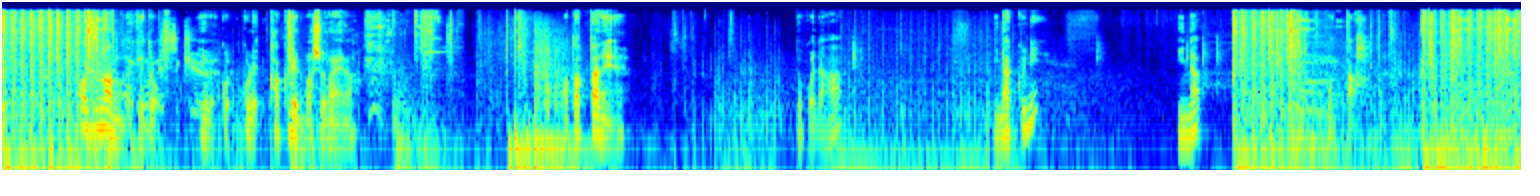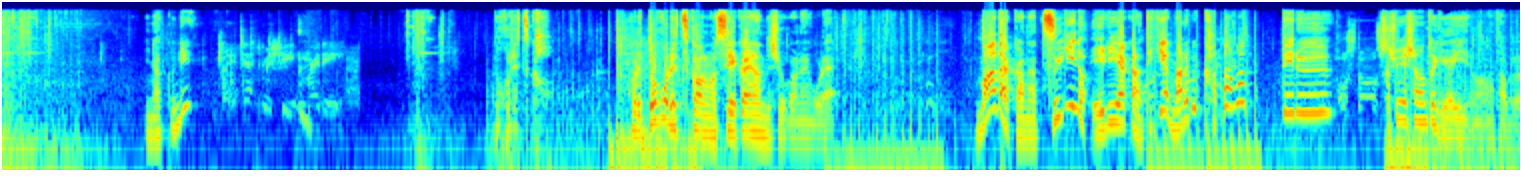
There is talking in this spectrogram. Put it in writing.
はずなんだけど。やべ、これ、これ、隠れる場所ないな。当たったね。どこだ？いなくね？いな、おった。いなくね？どこで使おう？これどこで使うのが正解なんでしょうかねこれ。まだかな？次のエリアかな？敵がなるべく固まってる？シチュエーションの時がいいのかな多分。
